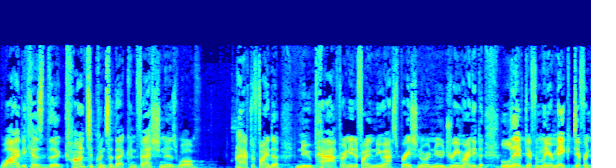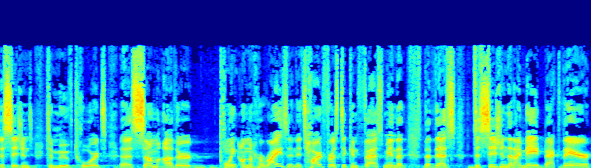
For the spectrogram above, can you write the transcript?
Why? Because the consequence of that confession is, well, I have to find a new path, or I need to find a new aspiration, or a new dream, or I need to live differently, or make different decisions to move towards uh, some other point on the horizon. It's hard for us to confess, man, that, that this decision that I made back there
